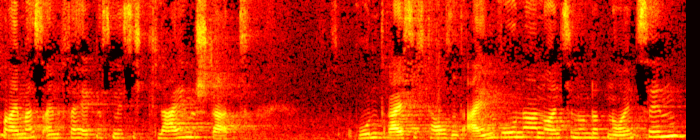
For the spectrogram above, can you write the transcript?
Weimar ist eine verhältnismäßig kleine Stadt. Rund 30.000 Einwohner 1919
